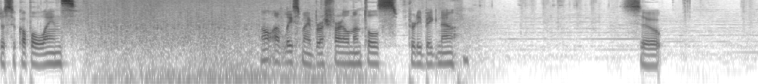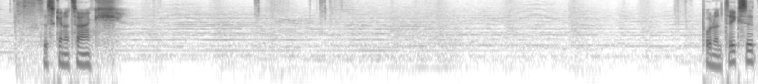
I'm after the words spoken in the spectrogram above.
Just a couple lanes. Well, at least my Brushfire Elemental's pretty big now. So... This can attack. Opponent takes it.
